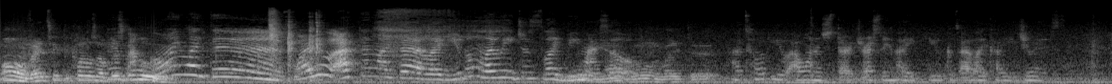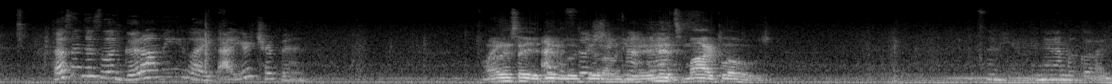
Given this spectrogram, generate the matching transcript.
Come on, man. Take the clothes off. Let's I'm going like this. Why are you acting like that? Like you don't let me just like be not myself. going like that. I told you I want to start dressing like you because I like how you dress. Doesn't this look good on me? Like, I, you're tripping. I didn't say it didn't look good on you, and it's my clothes. It's in here. And then I'm gonna go like,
